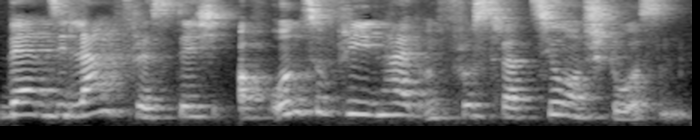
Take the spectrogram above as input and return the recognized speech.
werden Sie langfristig auf Unzufriedenheit und Frustration stoßen.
